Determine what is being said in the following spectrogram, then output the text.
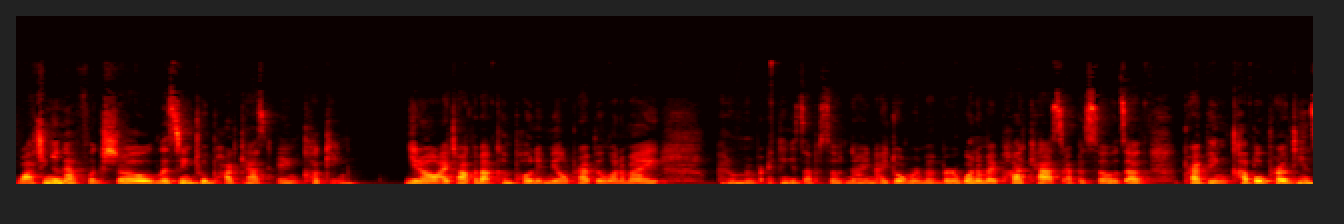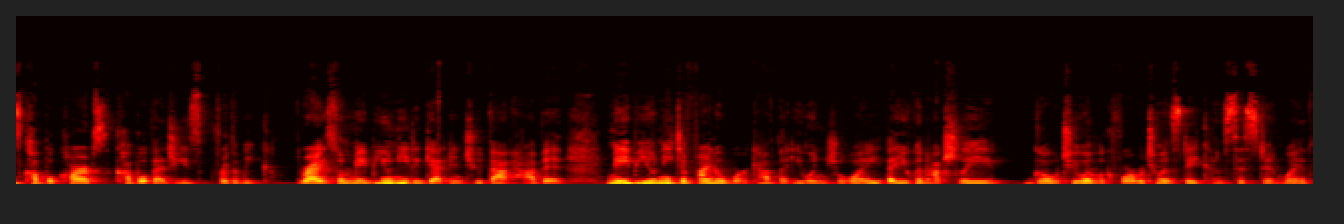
watching a Netflix show, listening to a podcast, and cooking. You know, I talk about component meal prep in one of my, I don't remember, I think it's episode nine, I don't remember, one of my podcast episodes of prepping couple proteins, couple carbs, couple veggies for the week, right? So maybe you need to get into that habit. Maybe you need to find a workout that you enjoy that you can actually go to and look forward to and stay consistent with.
